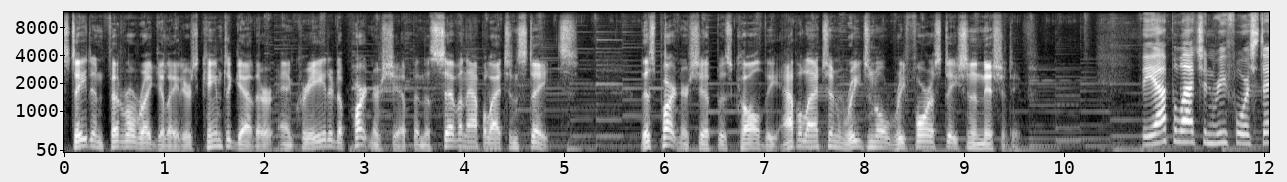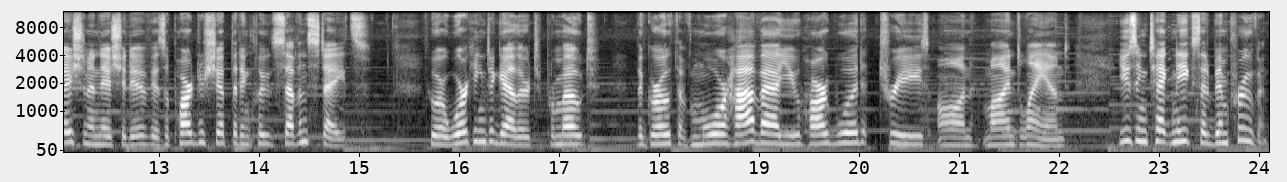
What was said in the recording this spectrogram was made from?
state and federal regulators came together and created a partnership in the seven Appalachian states. This partnership is called the Appalachian Regional Reforestation Initiative. The Appalachian Reforestation Initiative is a partnership that includes seven states who are working together to promote the growth of more high-value hardwood trees on mined land using techniques that have been proven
